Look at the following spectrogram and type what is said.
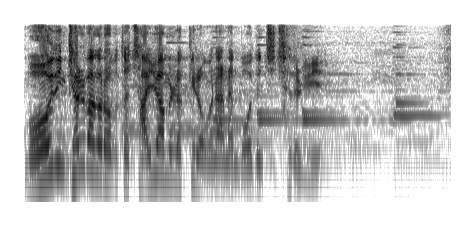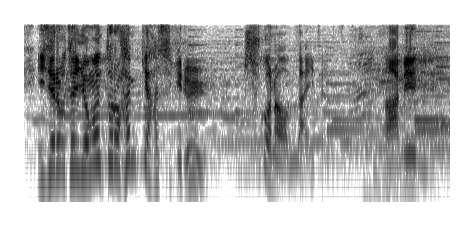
모든 결박으로부터 자유함을 얻기를 원하는 모든 지체들 위해 이제로부터 영원토록 함께 하시기를 축원하옵나이다. 아멘.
